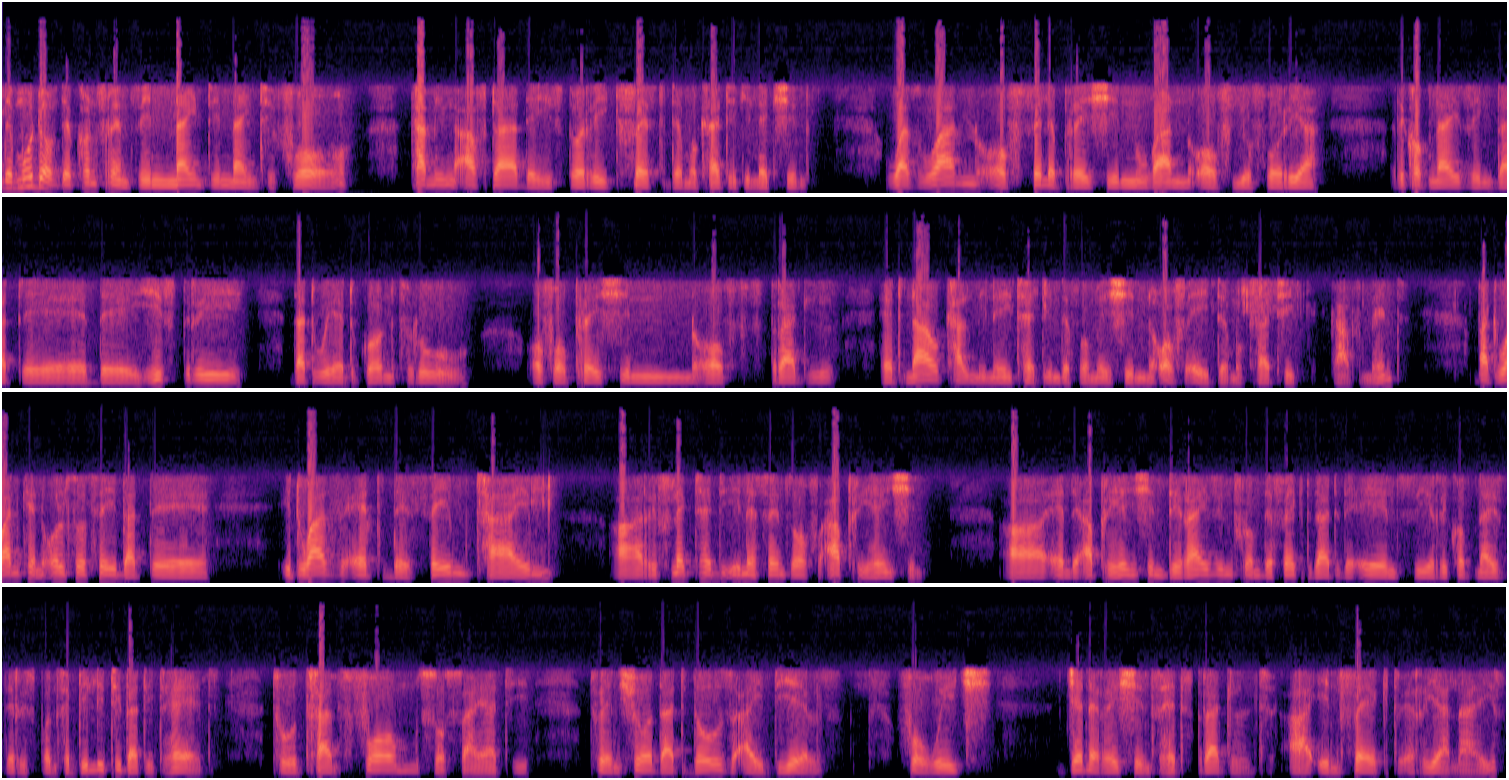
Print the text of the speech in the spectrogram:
The mood of the conference in 1994, coming after the historic first democratic elections, was one of celebration, one of euphoria, recognizing that uh, the history that we had gone through of oppression, of struggle, had now culminated in the formation of a democratic government. But one can also say that uh, it was at the same time uh, reflected in a sense of apprehension. Uh, and the apprehension deriving from the fact that the ANC recognized the responsibility that it had to transform society to ensure that those ideals for which generations had struggled are in fact realized.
